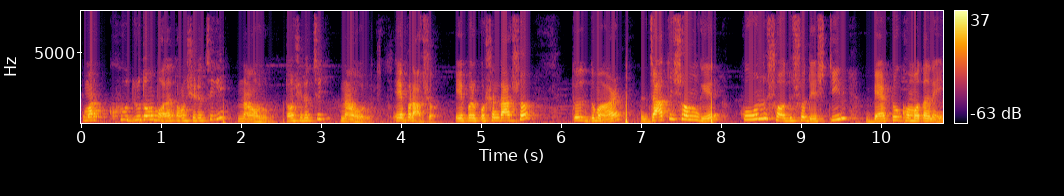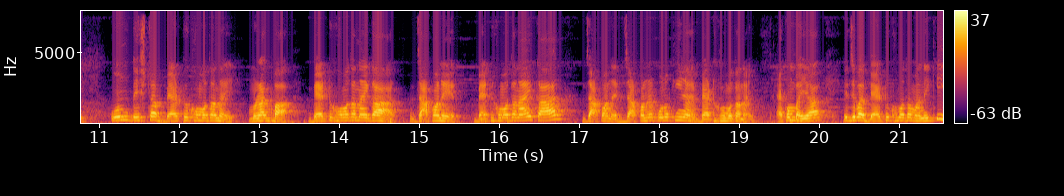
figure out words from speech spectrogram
তোমার ক্ষুদ্রতম পদ হয়, তখন সেটা হচ্ছে কি? নাওরু। তখন সেটা হচ্ছে কি নাওরু। এরপর আসো। এরপর কোশ্চেনটা আসো। তো তোমার জাতিসংঘের কোন সদস্য দেশটির ব্যাটু ক্ষমতা নেই? কোন দেশটা ব্যাটু ক্ষমতা নাই? মনে রাখবা ব্যাটু ক্ষমতা নাই কার? জাপানের। ব্যাটু ক্ষমতা নাই কার? জাপানের। জাপানের কোনো কি নাই? ব্যাটু ক্ষমতা নাই। এখন ভাইয়া, এই যে ভাই ব্যাটু ক্ষমতা মানে কি?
